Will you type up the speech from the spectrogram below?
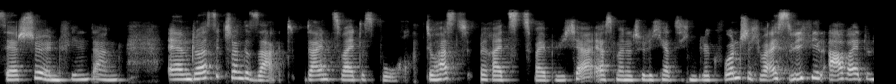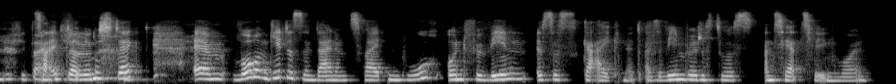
Sehr schön, vielen Dank. Ähm, du hast jetzt schon gesagt, dein zweites Buch. Du hast bereits zwei Bücher. Erstmal natürlich herzlichen Glückwunsch. Ich weiß, wie viel Arbeit und wie viel Zeit darin steckt. Ähm, worum geht es in deinem zweiten Buch und für wen ist es geeignet? Also wem würdest du es ans Herz legen wollen?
